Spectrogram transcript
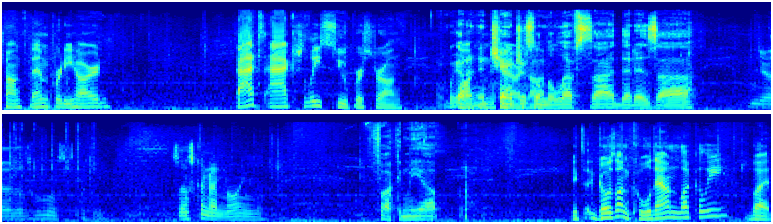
Chonk them pretty hard. That's actually super strong. We got an Blocking the enchantress on the left side that is uh Yeah, that's what I was thinking. Sounds kind of annoying. fucking me up. It goes on cooldown, luckily, but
